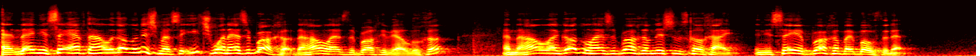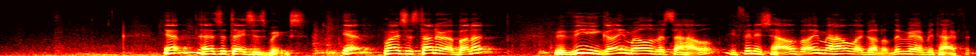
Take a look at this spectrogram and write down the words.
and then you say after halal agadol nishma. So each one has a bracha. The halal has the bracha of Yalucha, and the halal agadol has a bracha of kol chai. And you say a bracha by both of them. Yeah, that's what Taisus brings. Yeah, why says Taner Abanan? Revi goyim rol v'sahal. You finish hal v'oim hal agadol. Divrei Rabbi Tarfon.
